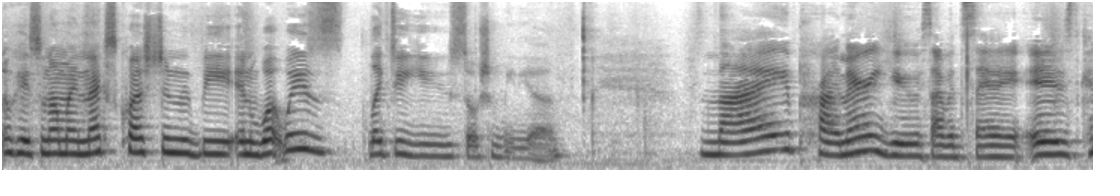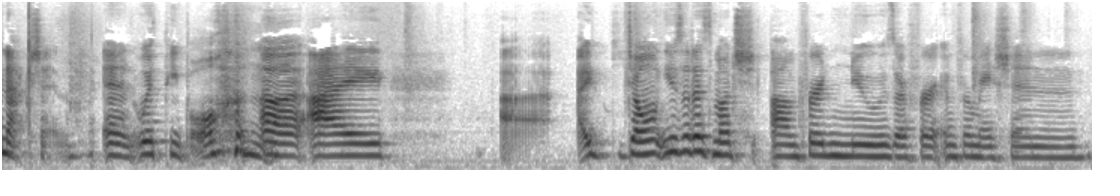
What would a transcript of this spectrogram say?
Okay, so now my next question would be in what ways like do you use social media? My primary use, I would say, is connection and with people. Uh, I uh, I don't use it as much um, for news or for information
